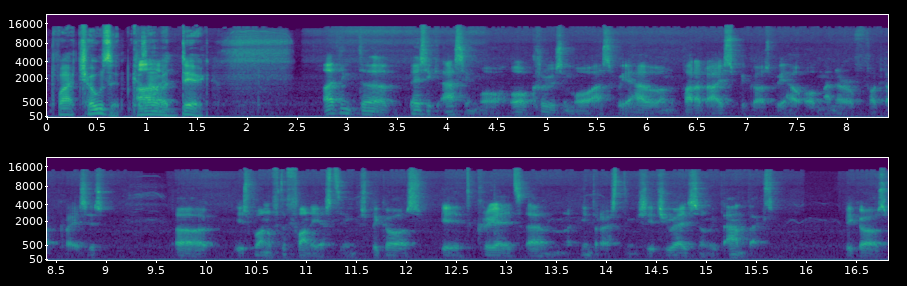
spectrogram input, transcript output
that's why i chose it because i'm a dick I think the basic Asimov or Crewsimov, as we have on Paradise, because we have all manner of fucked up races, uh, is one of the funniest things because it creates an interesting situation with antags. Because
